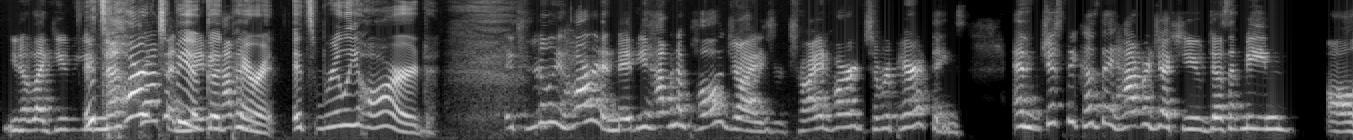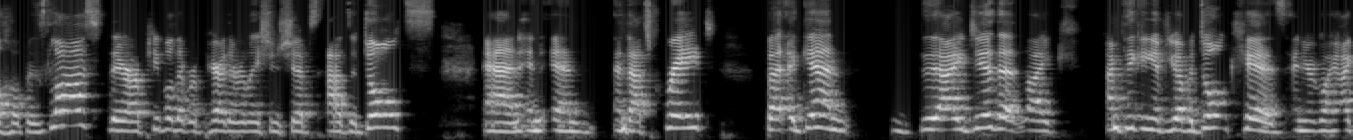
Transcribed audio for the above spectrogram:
You know, like you, you it's hard to be a good parent. It's really hard. It's really hard. And maybe you haven't apologized or tried hard to repair things. And just because they have rejected you doesn't mean all hope is lost. There are people that repair their relationships as adults and and and and that's great. But again, the idea that like I'm thinking if you have adult kids and you're going, I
